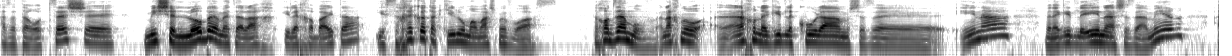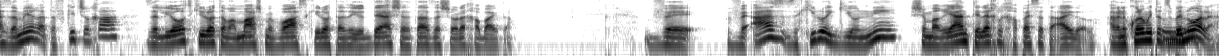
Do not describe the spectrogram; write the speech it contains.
אז אתה רוצה שמי שלא באמת הלך, ילך הביתה, ישחק אותה כאילו ממש מבואס. נכון, זה המוב. אנחנו, אנחנו נגיד לכולם שזה אינה, ונגיד לאינה שזה אמיר, אז אמיר, התפקיד שלך זה להיות כאילו אתה ממש מבואס, כאילו אתה יודע שאתה זה שהולך הביתה. ו... ואז זה כאילו הגיוני שמריאן תלך לחפש את האיידול. אבל הם כולם התעצבנו mm-hmm. עליה.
